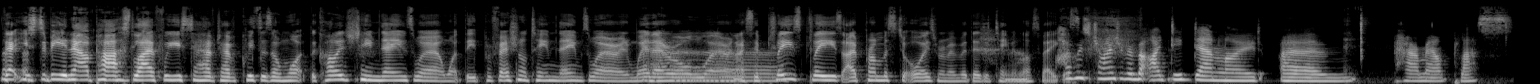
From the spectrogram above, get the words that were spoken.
that used to be in our past life. We used to have to have quizzes on what the college team names were and what the professional team names were and where they all were. And I said, please, please, I promise to always remember there's a team in Las Vegas. I was trying to remember. I did download um, Paramount Plus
